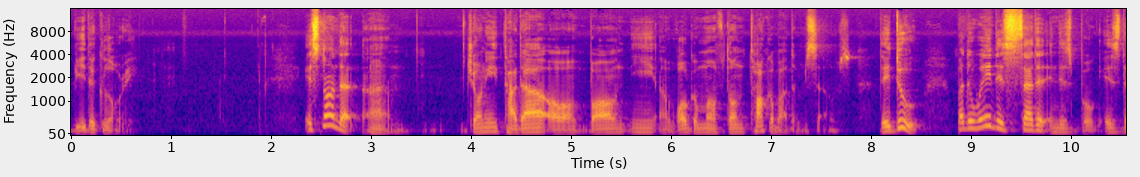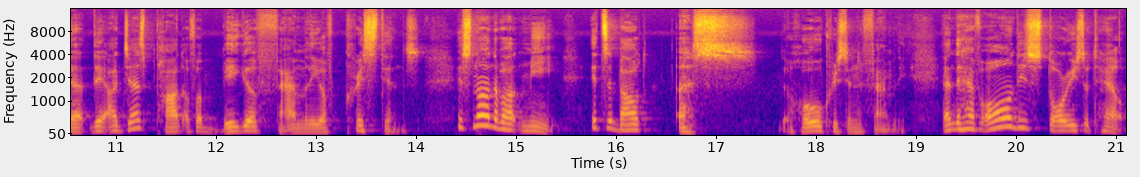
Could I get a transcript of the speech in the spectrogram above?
be the glory. It's not that um, Joni Tada or Bonnie uh, don't talk about themselves. They do. But the way they said it in this book is that they are just part of a bigger family of Christians. It's not about me, it's about us, the whole Christian family. And they have all these stories to tell.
